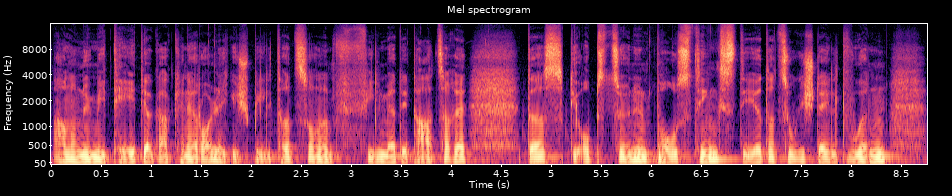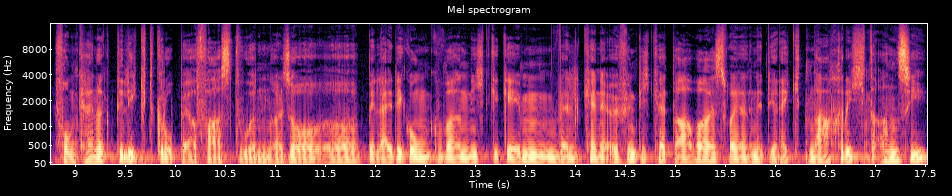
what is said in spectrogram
Anonymität ja gar keine Rolle gespielt hat, sondern vielmehr die Tatsache, dass die obszönen Postings, die ihr dazugestellt wurden, von keiner Deliktgruppe erfasst wurden. Also äh, Beleidigung war nicht gegeben, weil keine Öffentlichkeit da war. Es war ja eine Direktnachricht an sie.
